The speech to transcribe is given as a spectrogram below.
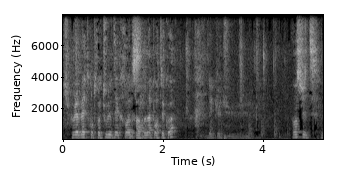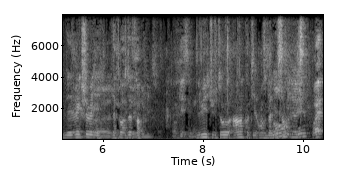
Tu peux la mettre contre tous les deck rocks, c'est un peu n'importe quoi. Dès que tu. Ensuite, les mecs chevaliers, Euh, la force de frappe. 2000. Ok, c'est bon. Lui, tuto 1 quand il, en se bannissant. Ouais.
